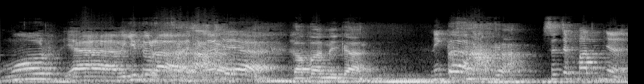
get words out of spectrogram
Umur ya begitulah. Aja ya. Kapan nikah? nikah. Secepatnya.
